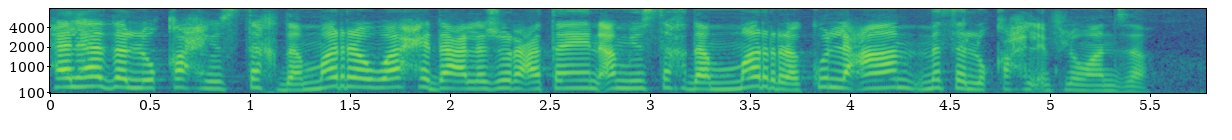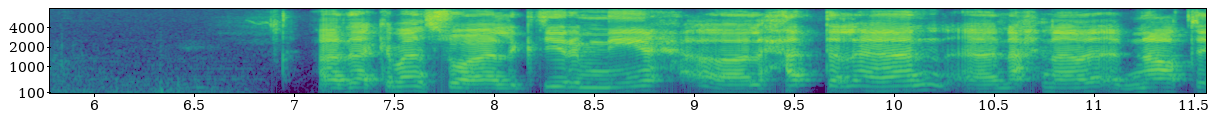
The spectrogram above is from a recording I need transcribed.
هل هذا اللقاح يستخدم مرة واحدة على جرعتين أم يستخدم مرة كل عام مثل لقاح الإنفلونزا؟ هذا كمان سؤال كثير منيح. آه، لحتى الآن نحن بنعطي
